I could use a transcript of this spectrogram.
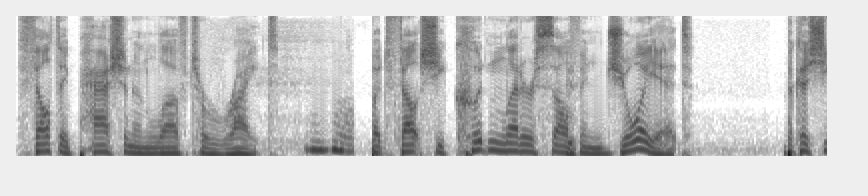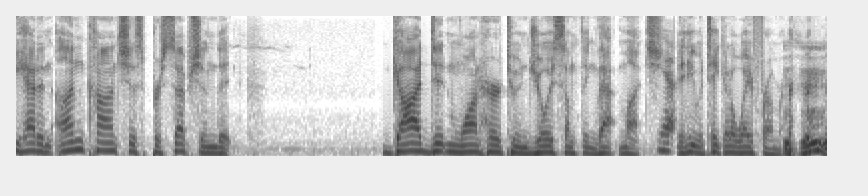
felt a passion and love to write mm-hmm. but felt she couldn't let herself enjoy it because she had an unconscious perception that God didn't want her to enjoy something that much, yeah. and He would take it away from her. Mm-hmm.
